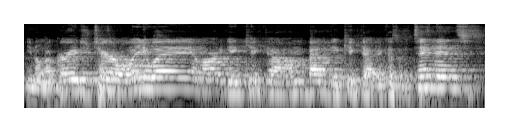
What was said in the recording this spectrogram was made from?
You know, my grades are terrible anyway. I'm already getting kicked out. I'm about to get kicked out because of attendance.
